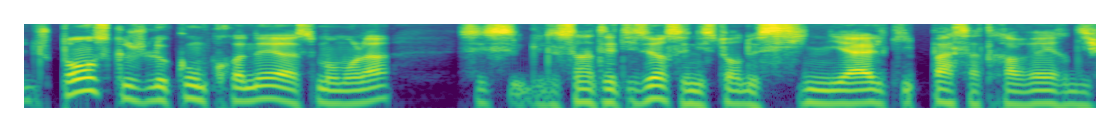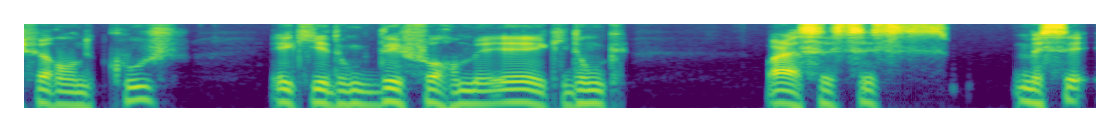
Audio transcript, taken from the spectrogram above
Je pense que je le comprenais à ce moment-là. Le synthétiseur, c'est une histoire de signal qui passe à travers différentes couches et qui est donc déformé et qui donc. Voilà, c'est. Mais c'est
